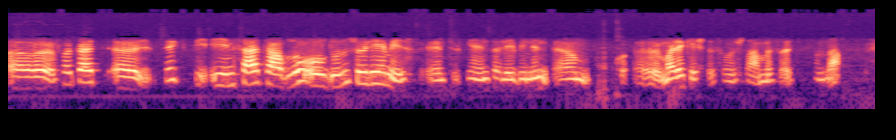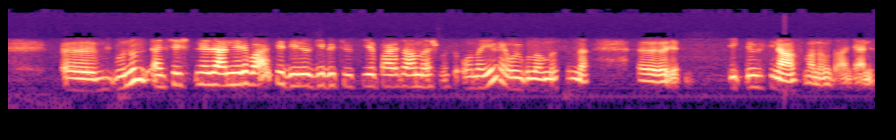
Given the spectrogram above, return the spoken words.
E, fakat e, tek bir iyimser tablo olduğunu söyleyemeyiz Türkiye'nin talebinin e, Marrakeş'te sonuçlanması açısından. Bunun çeşitli nedenleri var. Dediğiniz gibi Türkiye Paris Anlaşması onayı ve uygulamasını iklim finansmanından yani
